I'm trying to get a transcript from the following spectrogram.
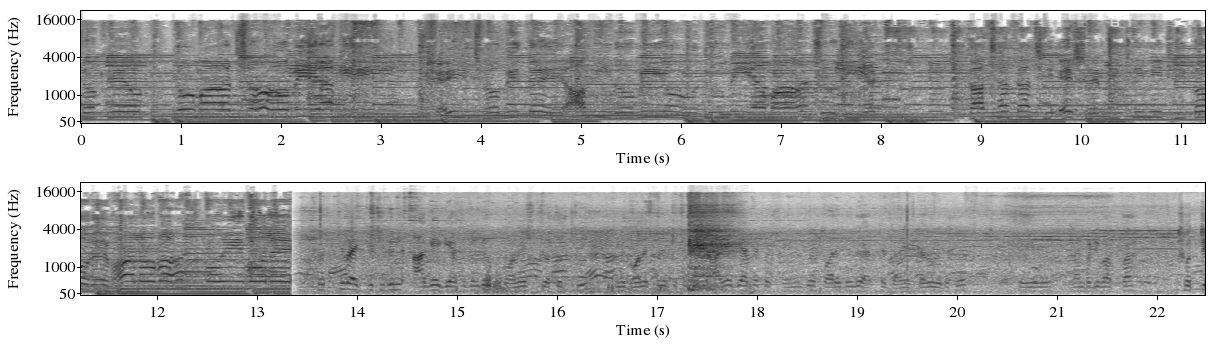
চোখেও তোমার ছবি আঁকি। সেই ছবিতে আমি রোমিও তুমি আমার জুলিয়েট। কাছাকাছি এসে মিঠি মিঠি করে ভালোবাসবই বলে সত্যি ভাই কিছুদিন আগে গেছে কিন্তু গণেশ চতুর্থী। মানে গণেশ পুজো কিছুদিন আগে গেছে তো সমুদ্রের পরে কিন্তু একটা গণেশ ঠাকুর উঠেছে সেই গণপতি বাপ্পা। সত্যি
